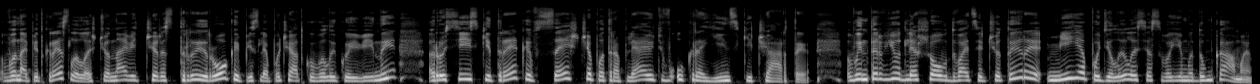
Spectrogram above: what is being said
Вона підкреслила, що навіть через три роки після початку Великої війни російські треки все ще потрапляють в українські чарти. В інтерв'ю для шоу 24 Мія поділилася своїми думками.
